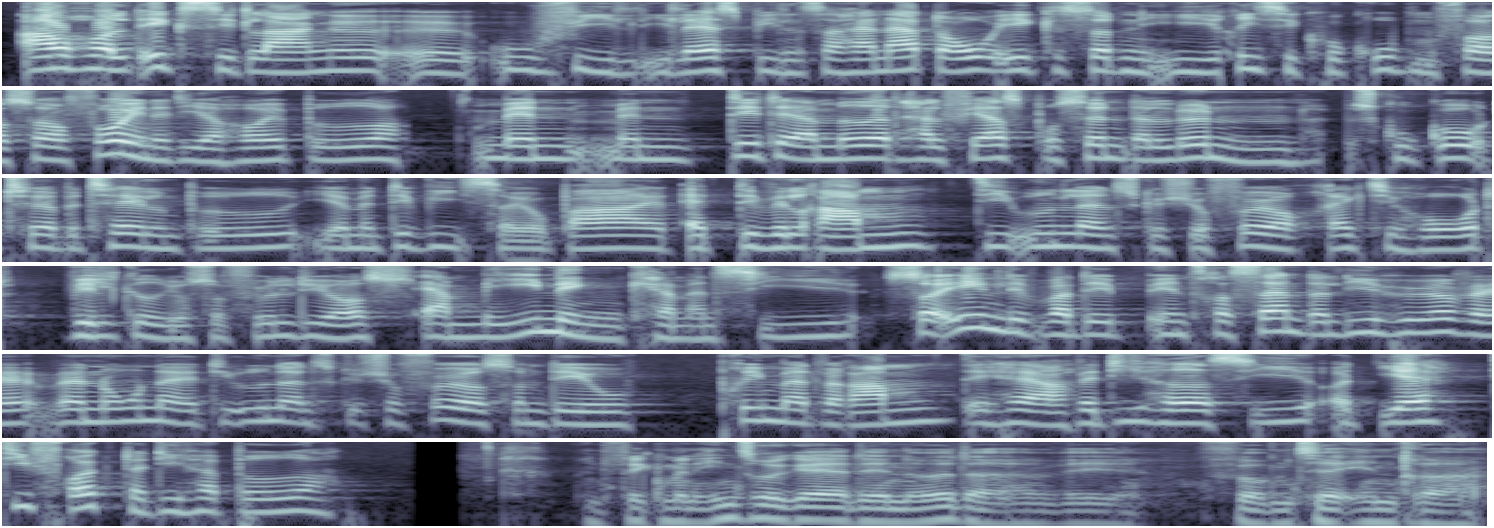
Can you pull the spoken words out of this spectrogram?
afholdt ikke sit lange øh, ufil i lastbilen, så han er dog ikke sådan i risikogruppen for så at få en af de her høje bøder. Men, men det der med, at 70% af lønnen skulle gå til at betale en bøde, jamen det viser jo bare, at, at det vil ramme de udenlandske chauffører rigtig hårdt, hvilket jo selvfølgelig også er meningen, kan man sige. Så egentlig var det interessant at lige høre, hvad, hvad nogle af de udenlandske chauffører, som det jo primært vil ramme det her, hvad de havde at sige. Og ja, de frygter de her bøder. Men fik man indtryk af, at det er noget, der vil få dem til at ændre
